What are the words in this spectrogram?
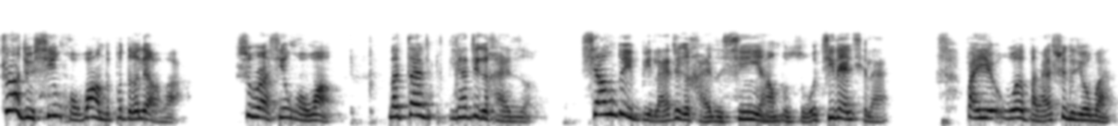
这就心火旺的不得了了，是不是心火旺？那但你看这个孩子，相对比来，这个孩子心阳不足。我几点起来？半夜，我本来睡得就晚，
